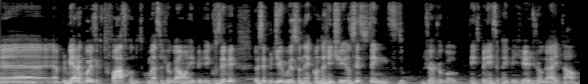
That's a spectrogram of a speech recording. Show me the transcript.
É é a primeira coisa que tu faz quando tu começa a jogar um RPG. Inclusive, eu sempre digo isso, né? Quando a gente. Eu não sei se tu, tem, se tu já jogou, tem experiência com RPG, de jogar e tal.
